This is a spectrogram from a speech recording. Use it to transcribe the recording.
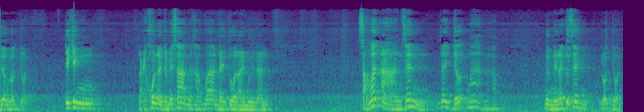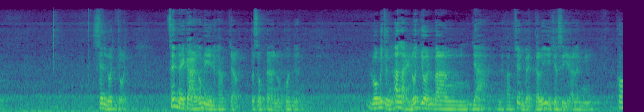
เรื่องรถยนต์ จริงๆหลายคนอาจจะไม่ทราบนะครับว่าในตัวลายมือนั้น สามารถอ่านเส้นได้เยอะมากนะครับ หนึ่งในนั้นคือเส้นรถยนต์ เส้นรถยนต์ เส้นนาฬิกาก็มีนะครับ จากประสบการณ์ของคนเนี่ยรวมไปถึงอะไหล่รถยนต์บางอย่างนะครับ เช่นแบตเตอรี่จะเสียอะไรนี้ ก็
